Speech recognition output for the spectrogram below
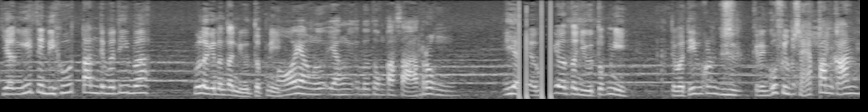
Yang itu di hutan tiba-tiba. Gue lagi nonton YouTube nih. Oh, yang lu yang lu tungkas sarung. Iya, ya gue lagi nonton YouTube nih. Tiba-tiba kan keren gue film setan kan.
